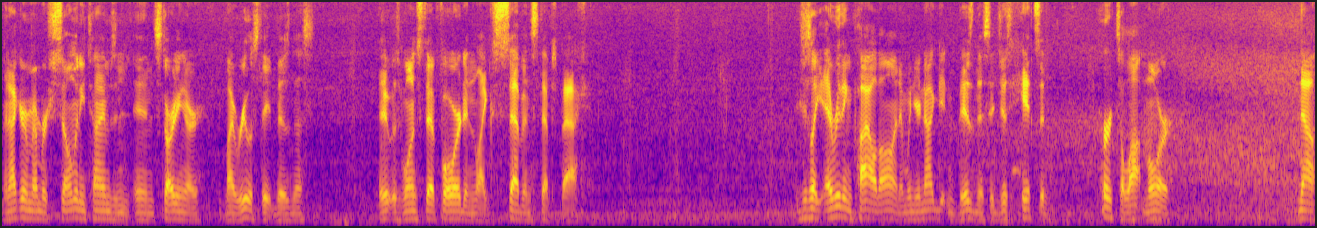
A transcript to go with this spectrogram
And i can remember so many times in, in starting our my real estate business it was one step forward and like seven steps back just like everything piled on. And when you're not getting business, it just hits and hurts a lot more. Now,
